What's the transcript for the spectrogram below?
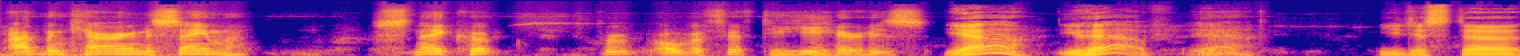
I've been carrying the same snake hook for over fifty years. Yeah, you have. Yeah, You just, uh,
